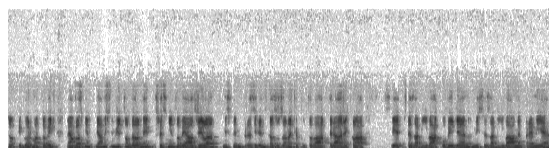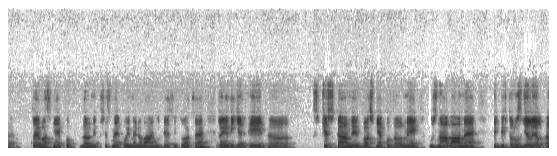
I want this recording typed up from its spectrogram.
to Igor Matovič, já vlastně, já myslím, že to velmi přesně to vyjádřila, myslím, prezidentka Zuzana Čaputová, která řekla, svět se zabývá covidem, my se zabýváme premiérem. To je vlastně jako velmi přesné pojmenování té situace. To je vidět i uh, z Česka my vlastně jako velmi uznáváme, teď bych to rozdělil, eh,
